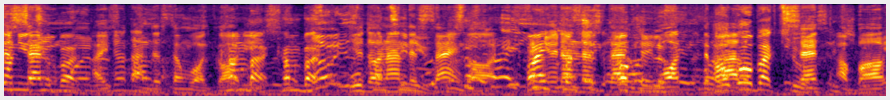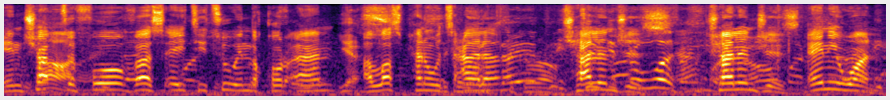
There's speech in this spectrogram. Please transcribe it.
don't need to understand. I don't understand what God Come back, is. come back. You don't understand God. You don't understand what the Bible says it. about In chapter 4, verse 82 in the Quran, Allah subhanahu wa ta'ala challenges challenges anyone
